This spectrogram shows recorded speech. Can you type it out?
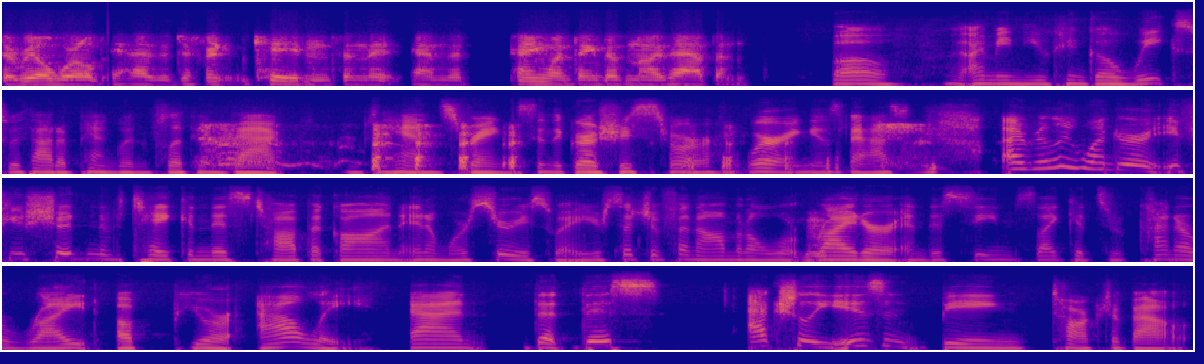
the real world has a different cadence and the, and the penguin thing doesn't always happen. Oh, I mean, you can go weeks without a penguin flipping back handsprings in the grocery store wearing his mask. I really wonder if you shouldn't have taken this topic on in a more serious way. You're such a phenomenal mm-hmm. writer, and this seems like it's kind of right up your alley, and that this actually isn't being talked about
